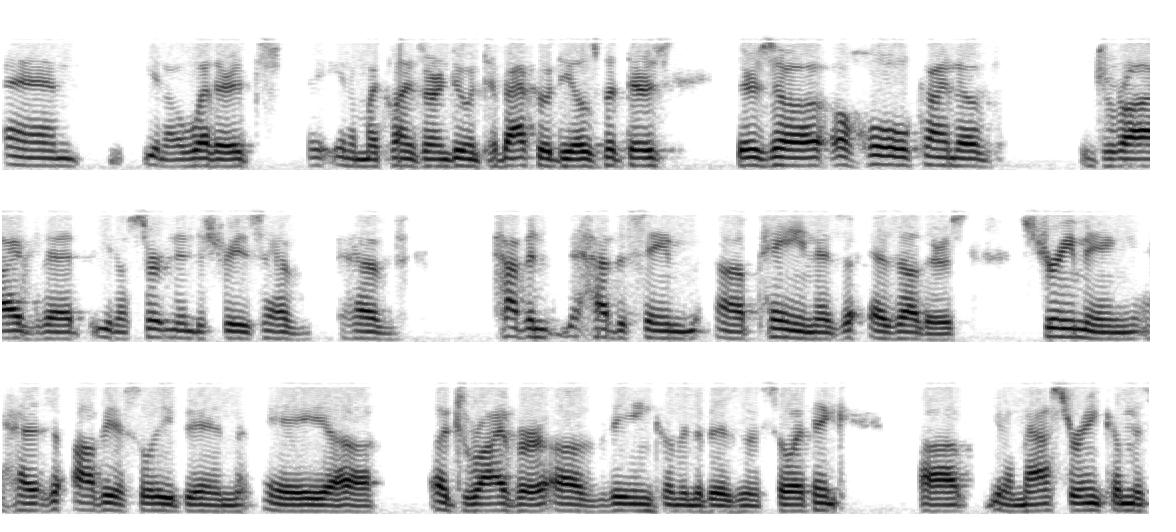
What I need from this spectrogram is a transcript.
and you know whether it's you know my clients aren't doing tobacco deals, but there's there's a, a whole kind of drive that you know certain industries have have haven't had the same uh, pain as as others. Streaming has obviously been a uh, a driver of the income in the business. So I think, uh, you know, master income is,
